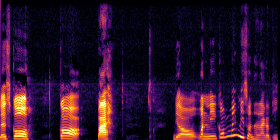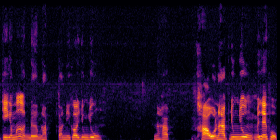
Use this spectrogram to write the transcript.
let's go ก็ไป เดี๋ยววันนี้ก็ไม่มีสนทนากับ GG กันเมื่อเหมือนเดิมนะครับ ตอนนี้ก็ยุ่งๆ นะครับ เขานะครับ ยุ่งๆ ไม่ใช่ผม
